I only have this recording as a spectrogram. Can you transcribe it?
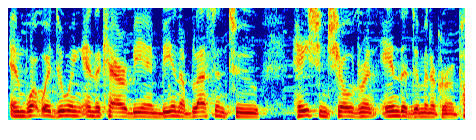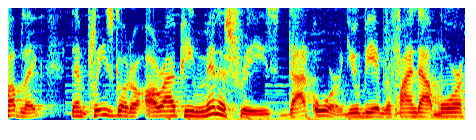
in what we're doing in the Caribbean, being a blessing to Haitian children in the Dominican Republic, then please go to ripministries.org. You'll be able to find out more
